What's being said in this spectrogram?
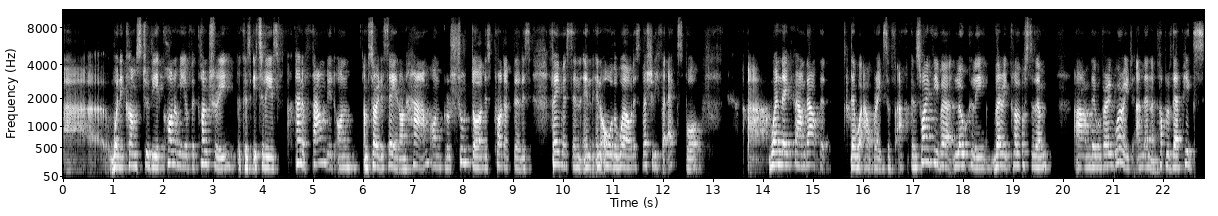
uh, when it comes to the economy of the country, because Italy is kind of founded on, I'm sorry to say it, on ham, on prosciutto, this product that is famous in, in, in all the world, especially for export. Uh, when they found out that there were outbreaks of African swine fever locally, very close to them, um, they were very worried. And then a couple of their pigs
